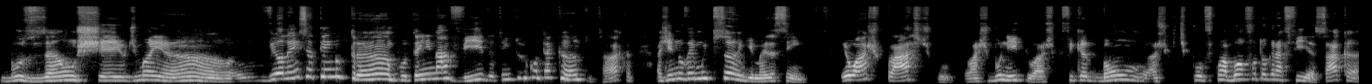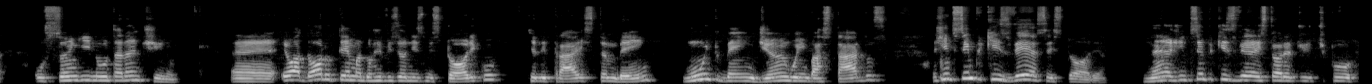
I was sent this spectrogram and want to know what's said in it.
busão cheio de manhã. Violência tem no trampo, tem na vida, tem tudo quanto é canto, saca? A gente não vê muito sangue, mas assim, eu acho plástico, eu acho bonito, acho que fica bom, acho que tipo, fica uma boa fotografia, saca? O sangue no Tarantino. É, eu adoro o tema do revisionismo histórico que ele traz também, muito bem em Django e em Bastardos. A gente sempre quis ver essa história, né? A gente sempre quis ver a história de tipo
